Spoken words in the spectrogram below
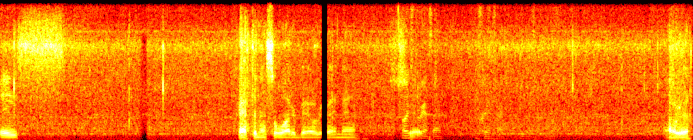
Base. Crafting us a water barrel right now. Oh, it's Shit. free outside. It's free outside. Free outside. Oh really?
